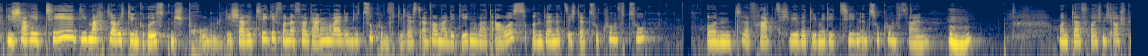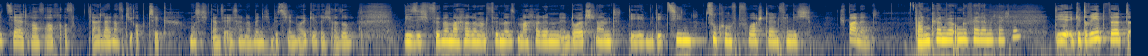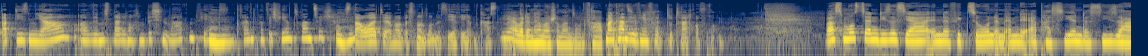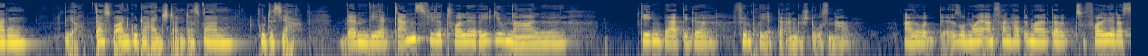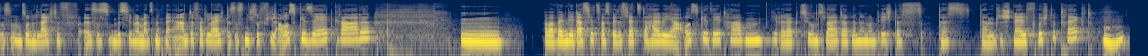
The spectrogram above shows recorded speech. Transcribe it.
Die Charité, die macht, glaube ich, den größten Sprung. Die Charité geht von der Vergangenheit in die Zukunft. Die lässt einfach mal die Gegenwart aus und wendet sich der Zukunft zu und äh, fragt sich, wie wird die Medizin in Zukunft sein? Mhm. Und da freue ich mich auch speziell drauf, auch auf, allein auf die Optik, muss ich ganz ehrlich sagen, da bin ich ein bisschen neugierig. Also wie sich Filmemacherinnen und Filmemacherinnen in Deutschland die Medizin-Zukunft vorstellen, finde ich spannend. Wann können wir ungefähr damit rechnen? Die gedreht wird ab diesem Jahr. Wir müssen leider noch so ein bisschen warten. 24, mhm. 23, 24. Es mhm. dauert ja immer, bis man so eine Serie im Kasten hat. Ja, aber dann haben wir schon mal so einen Farb. Man kann sich auf jeden Fall total drauf freuen. Was muss denn dieses Jahr in der Fiktion im MDR passieren, dass Sie sagen, ja, das war ein guter Einstand, das war ein gutes Jahr. Wenn wir ganz viele tolle regionale, gegenwärtige Filmprojekte angestoßen haben. Also so ein Neuanfang hat immer dazu Folge, dass es so eine leichte, es ist ein bisschen, wenn man es mit einer Ernte vergleicht, es ist nicht so viel ausgesät gerade. Mm, aber wenn wir das jetzt, was wir das letzte halbe Jahr ausgesät haben, die Redaktionsleiterinnen und ich, dass das dann schnell Früchte trägt, mhm.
